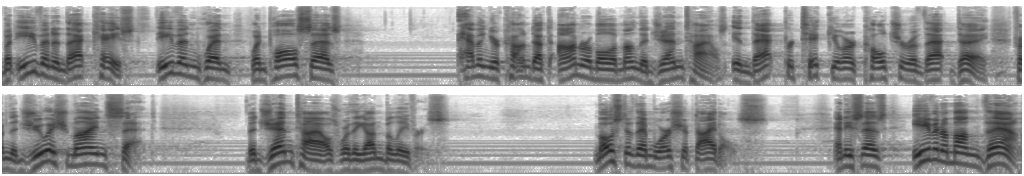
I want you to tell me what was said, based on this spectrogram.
But even in that case, even when, when Paul says, having your conduct honorable among the Gentiles, in that particular culture of that day, from the Jewish mindset, the Gentiles were the unbelievers. Most of them worshiped idols. And he says, even among them,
